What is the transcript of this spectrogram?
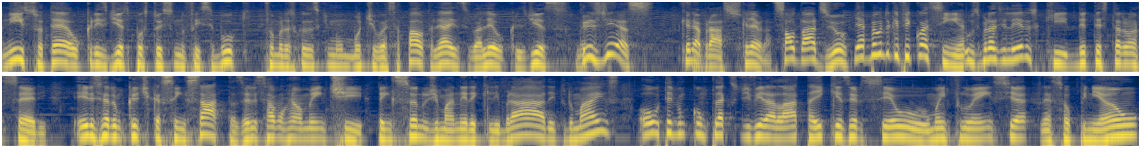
nisso, até o Cris Dias postou isso no Facebook, foi uma das coisas que mo- motivou essa pauta, aliás, valeu, Cris Dias. Cris Dias, aquele abraço. Aquele abraço. Saudades, viu? E a pergunta que ficou assim: os brasileiros que detestaram a série, eles eram críticas sensatas? Eles estavam realmente pensando de maneira equilibrada e tudo mais? Ou teve um complexo de vira-lata aí que exerceu uma influência nessa opinião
